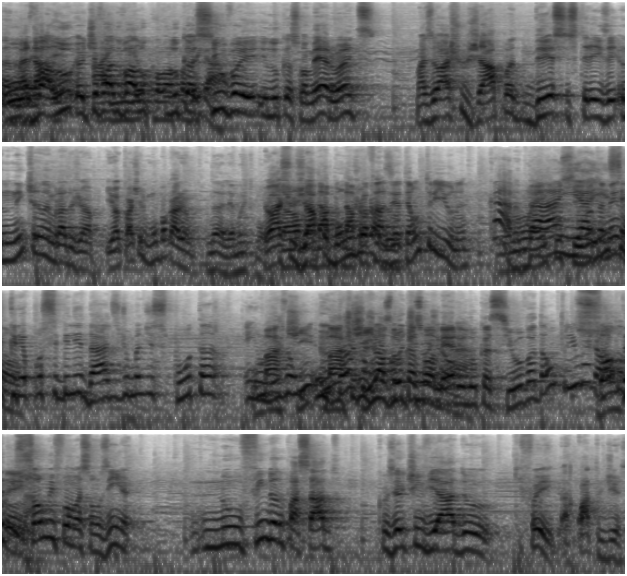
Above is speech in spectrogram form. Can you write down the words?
O Mas Valu, eu tinha falado do eu Lucas brigar. Silva e, e Lucas Romero antes, mas eu acho o Japa desses três aí. Eu nem tinha lembrado do Japa. E eu acho ele bom pra caramba. Não, ele é muito bom. Eu acho Não, o Japa dá, bom dá pra jogador. fazer até um trio, né? Cara, não dá, é e aí também, você não. cria possibilidades de uma disputa em O um Martin, nível... eu Martins, do Lucas Romero e Lucas Silva dá um trio legal Só, também. só uma informaçãozinha. No fim do ano passado, o Cruzeiro tinha enviado, que foi há quatro dias,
